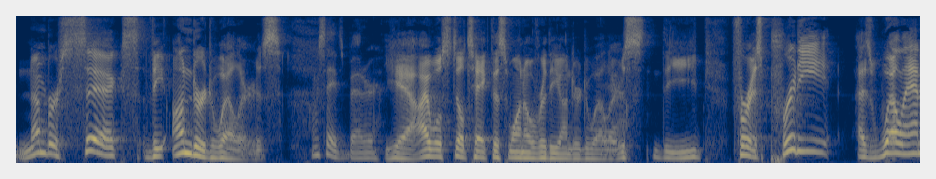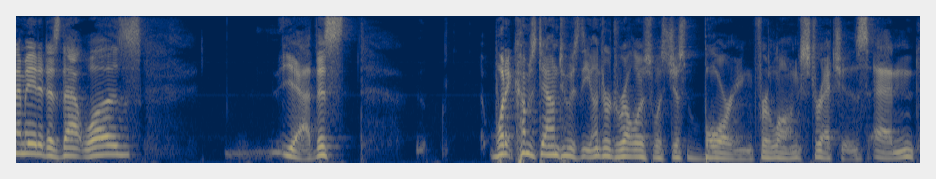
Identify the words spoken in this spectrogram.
number six, The Underdwellers? I'm gonna say it's better. Yeah, I will still take this one over The Underdwellers. The for as pretty, as well animated as that was, yeah, this what it comes down to is The Underdwellers was just boring for long stretches, and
